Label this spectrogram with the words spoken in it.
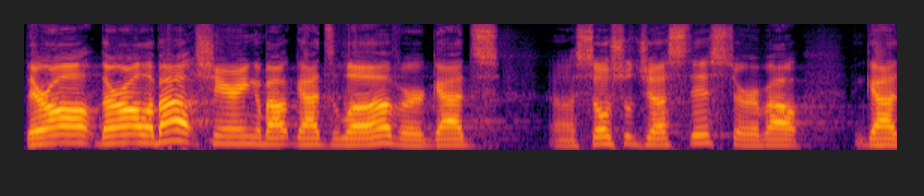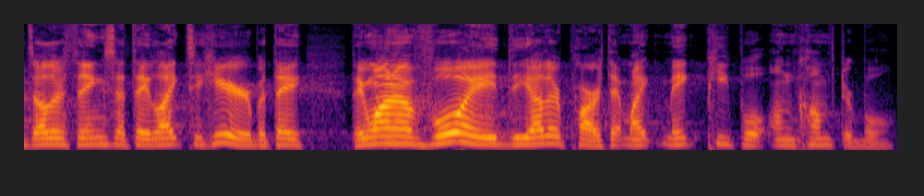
they're all, they're all about sharing about God's love or God's uh, social justice or about God's other things that they like to hear, but they, they want to avoid the other part that might make people uncomfortable,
